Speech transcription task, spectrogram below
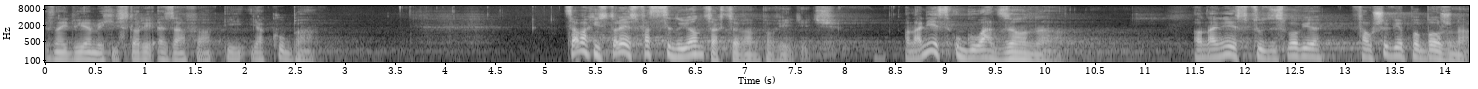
znajdujemy historię Ezafa i Jakuba. Cała historia jest fascynująca, chcę Wam powiedzieć. Ona nie jest ugładzona. Ona nie jest w cudzysłowie fałszywie pobożna.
